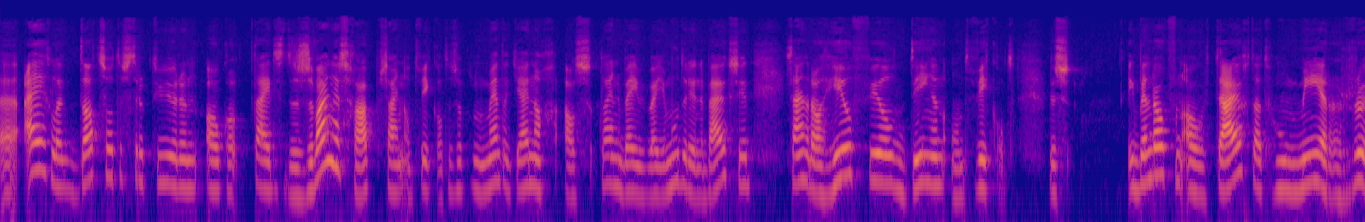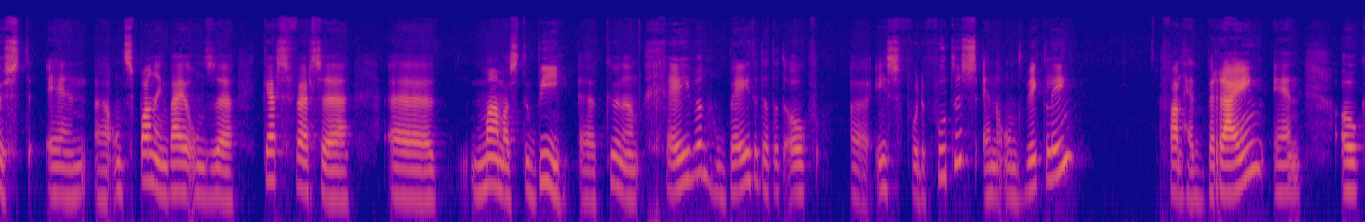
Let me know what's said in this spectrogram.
uh, eigenlijk dat soort structuren ook al tijdens de zwangerschap zijn ontwikkeld. Dus op het moment dat jij nog als kleine baby bij je moeder in de buik zit, zijn er al heel veel dingen ontwikkeld. Dus ik ben er ook van overtuigd dat hoe meer rust en uh, ontspanning wij onze kerstverse uh, mama's to be kunnen geven, hoe beter dat het ook is voor de voetes en de ontwikkeling van het brein en ook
